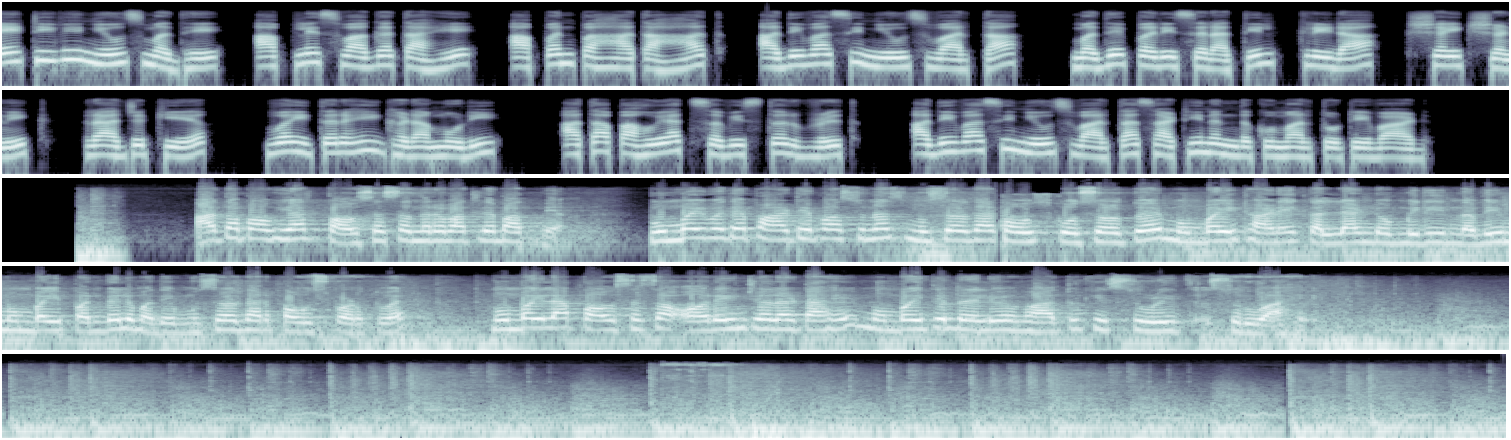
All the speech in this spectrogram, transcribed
ATV TV न्यूजमध्ये आपले स्वागत आहे. आपण पाहत आहात आदिवासी न्यूज वार्ता मध्ये परिसरातील क्रीडा शैक्षणिक राजकीय व इतरही घडामोडी. आता पाहुयात सविस्तर वृत्त. आदिवासी न्यूज वार्तासाठी नंदकुमार तोटेवाड. आता पाहुयात पावसासंदर्भातल्या बातम्या. मुंबईमध्ये पहाटेपासूनच मुसळधार पाऊस कोसळतोय. मुंबई ठाणे कल्याण डोंबिवली नवी मुंबई पनवेलमध्ये मुसळधार पाऊस पडतोय. मुंबईला पावसाचा ऑरेंज अलर्ट आहे. मुंबईतील रेल्वे वाहतूक ही सुरळीत सुरू आहे.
